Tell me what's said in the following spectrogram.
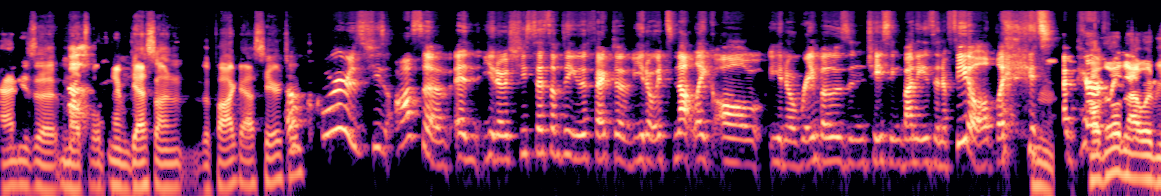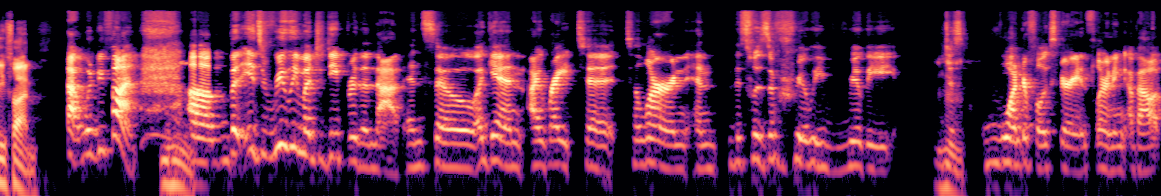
Mandy's a multiple time guest on the podcast here too. Of course, she's awesome. And you know, she said something to the effect of, you know, it's not like all you know rainbows and chasing bunnies in a field. Like it's mm. although that would be fun that would be fun. Mm-hmm. Um, but it's really much deeper than that. And so again, I write to to learn, and this was a really, really mm-hmm. just wonderful experience learning about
